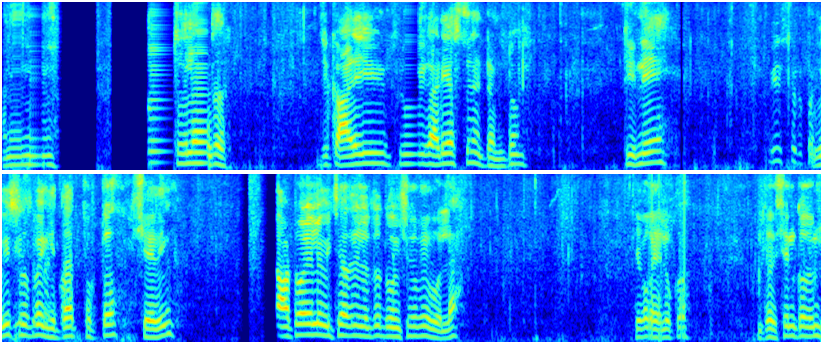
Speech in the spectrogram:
आणि जी काळी पिवळी गाडी असते ना टमटम तिने वीस रुपये. वीस रुपये घेतात फक्त शेअरिंग ऑटोवाल्याला विचारलेलं होतं दोनशे रुपये बोलला. ते बघा हे लोक दर्शन करून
